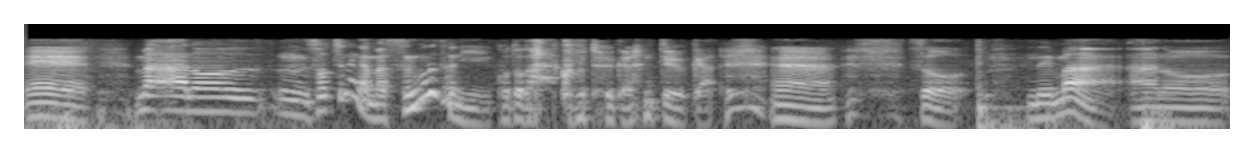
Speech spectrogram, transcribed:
えーまあ、あの、うん、そっちの方が、まあ、スムーズにことが運ぶというか、なんというか、うん、そう。で、まあ、あの、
